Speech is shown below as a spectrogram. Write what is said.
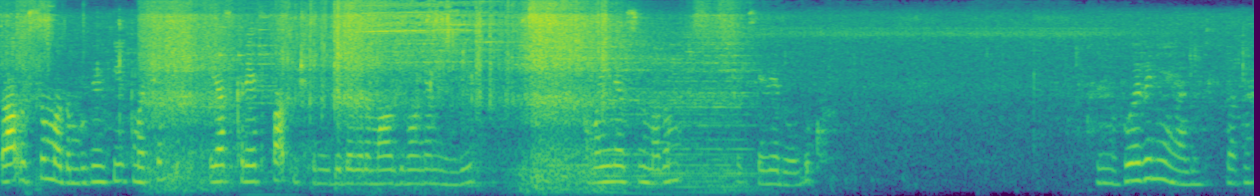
Daha ısınmadım. Bugünkü ilk maçım. Biraz kreatif atmıştım videoda böyle mal gibi oynamayayım diye. Ama yine ısınmadım. Tek seviyede olduk. E, bu eve niye geldim tekrardan?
